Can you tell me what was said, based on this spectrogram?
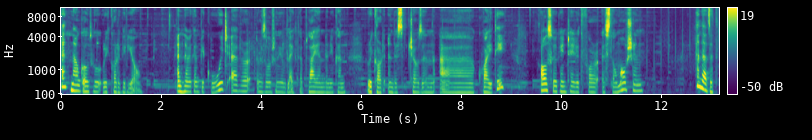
and now go to record video. And now you can pick whichever resolution you would like to apply and then you can record in this chosen uh, quality. Also you can change it for a slow motion. And that's it.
